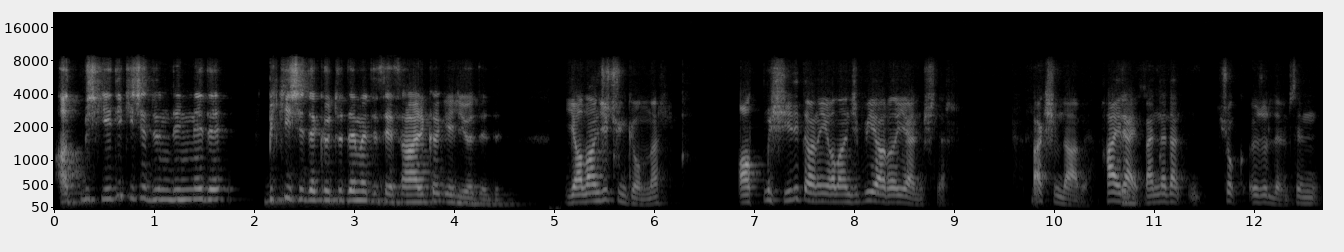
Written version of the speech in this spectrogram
67 kişi dün dinledi. Bir kişi de kötü demedi ses harika geliyor dedi. Yalancı çünkü onlar. 67 tane yalancı bir araya gelmişler. Bak şimdi abi. Hayır Evet. hayır ben neden çok özür dilerim senin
